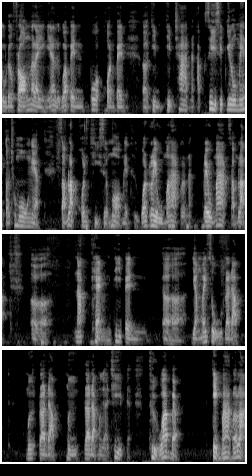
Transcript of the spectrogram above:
ตูเดอฟรองอะไรอย่างเงี้ยหรือว่าเป็นพวกคนเป็นทีมทีมชาตินะครับ 40 กิโลเมตรต่อชั่วโมงเนี่ยสำหรับคนขี่เสือหมอบเนี่ยถือว่าเร็วมากแล้วนะเร็วมากสำหรับนักแข่งที่เป็นยังไม่สู่ระดับมือระดับมือระดับมืออาชีพเนี่ยถือว่าแบบเก่งมากแล้วล่ะ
